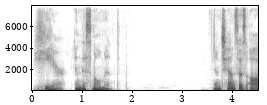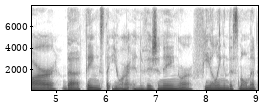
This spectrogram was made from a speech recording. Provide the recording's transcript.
here in this moment. And chances are the things that you are envisioning or feeling in this moment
